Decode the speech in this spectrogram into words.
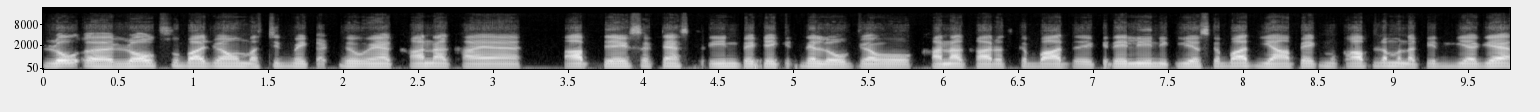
لوگ صبح جو ہے وہ مسجد میں اکٹھے ہوئے ہیں، کھانا کھایا ہے۔ آپ دیکھ سکتے ہیں اسکرین پہ کہ کتنے لوگ جو ہے وہ کھانا کھا رہے، اس کے بعد ایک ریلی نکلی ہے، اس کے بعد یہاں پہ ایک مقابلہ منعقد کیا گیا۔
